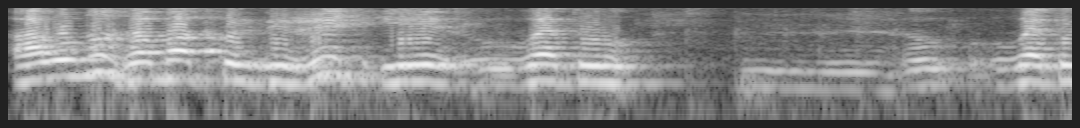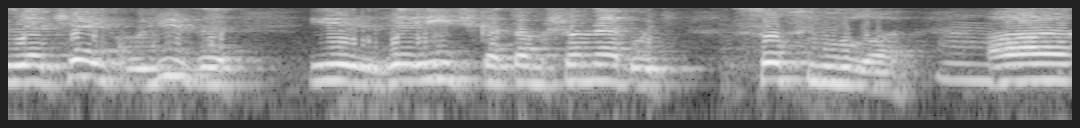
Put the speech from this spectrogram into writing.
А воно за маткою біжить і в эту, м, в эту ячейку лізе і з яєчка там що-небудь соснуло. А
